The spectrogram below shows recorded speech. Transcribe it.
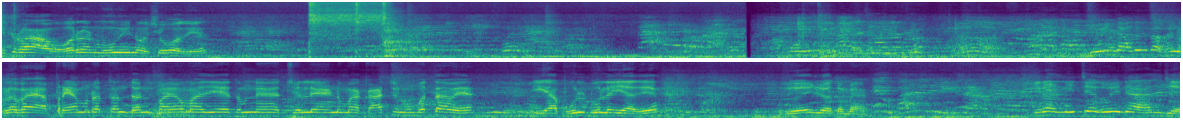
મિત્રો આ હોરર મૂવીનો શો છે હલો ભાઈ, આ પ્રેમ રતન ધન પાયોમાં જે તમને છેલ્લે એન્ડમાં કાચનું બતાવે એ આ ભૂલ ભૂલૈયા છે. જોઈ લો તમે. કિરણ નીચે જોઈને હાલજે.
